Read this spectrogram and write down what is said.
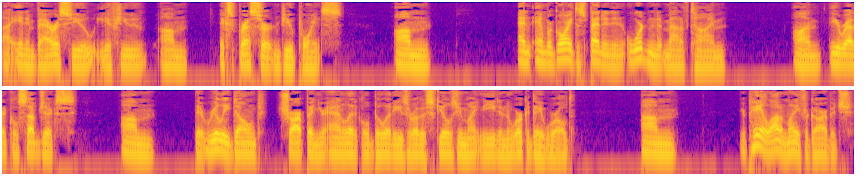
uh, and embarrass you if you um, express certain viewpoints. Um, and and we're going to spend an inordinate amount of time on theoretical subjects um, that really don't sharpen your analytical abilities or other skills you might need in the workaday world. Um, you're paying a lot of money for garbage.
